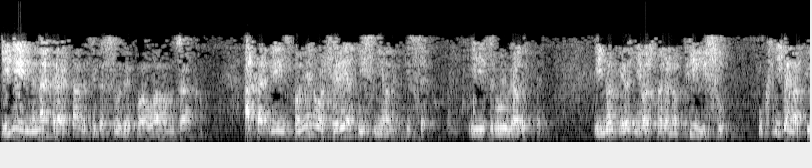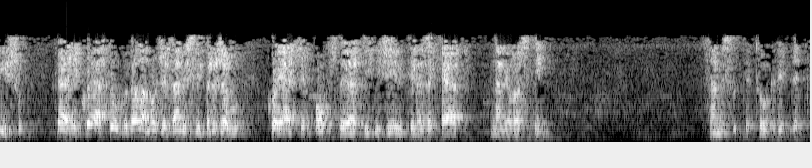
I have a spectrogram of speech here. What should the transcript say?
I nije im na kraju pameti da sude po Allahom zakonu. A kad bi spomenuo šerijat, ismijali bi se i izrugali te. I mnogi od njih otvoreno pišu, u knjigama pišu, kaže koja to budala može zamisliti državu koja će opstojati i živiti na zakatu, na milostinju. Zamislite tog rideta.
